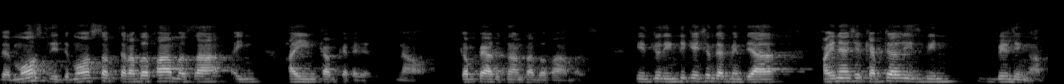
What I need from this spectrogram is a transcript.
the mostly, the most of the rubber farmers are in high income category now compared to non-rubber farmers. It gives indication that means their financial capital is been building up.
